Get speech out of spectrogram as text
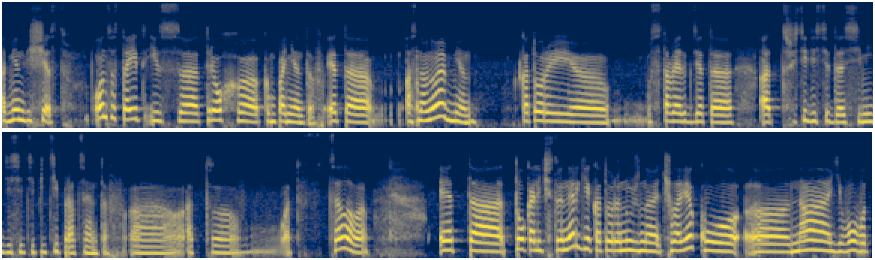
обмен веществ? Он состоит из э, трех э, компонентов. Это основной обмен, который э, составляет где-то от 60 до 75 процентов от, от целого. Это то количество энергии, которое нужно человеку на его вот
